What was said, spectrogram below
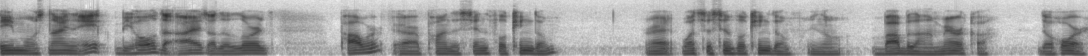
Amos 9 and 8 Behold the eyes of the Lord power are upon the sinful kingdom. Right? What's the sinful kingdom? You know Babylon America the whore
